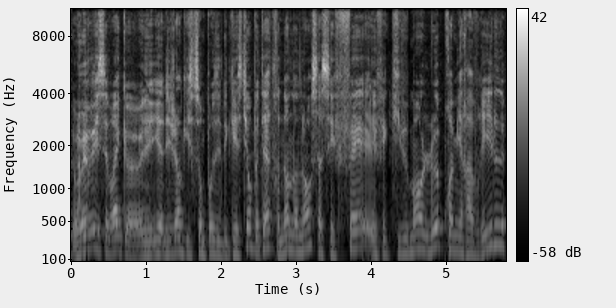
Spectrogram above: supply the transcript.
Oui, oui, c'est vrai qu'il y a des gens qui se sont posés des questions, peut-être. Non, non, non, ça s'est fait effectivement le 1er avril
